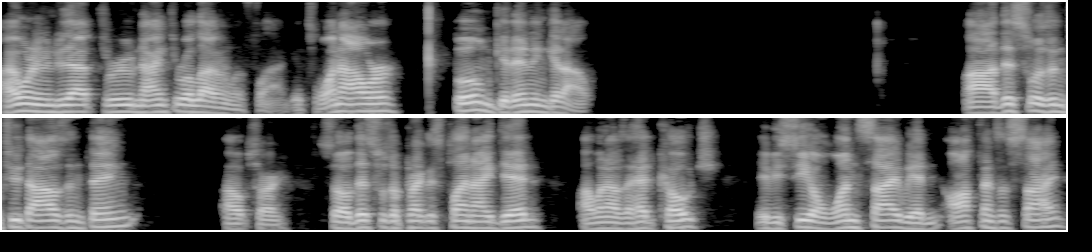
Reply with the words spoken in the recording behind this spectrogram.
I won't even do that through nine through 11 with flag. It's one hour, boom, get in and get out. Uh, this was in 2000 thing. Oh, sorry. So this was a practice plan I did uh, when I was a head coach. If you see on one side, we had an offensive side.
